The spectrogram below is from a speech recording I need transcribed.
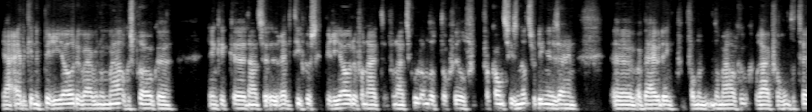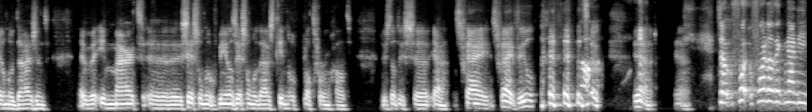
ja, eigenlijk in een periode waar we normaal gesproken denk ik, uh, nou, het is een relatief rustige periode vanuit, vanuit school, omdat er toch veel vakanties en dat soort dingen zijn. Uh, waarbij we denk van een normaal gebruik van rond de 200.000 hebben we in maart uh, eh, 600 of meer dan 600.000 kinderen op het platform gehad. Dus dat is, ja, dat is, vrij, is vrij veel. ja. ja. Ja. Zo, voordat ik naar die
